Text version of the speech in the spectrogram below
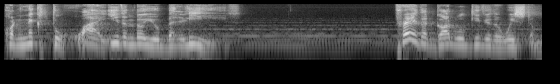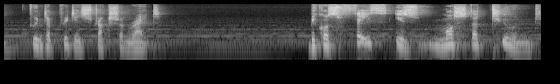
connect to why, even though you believe. Pray that God will give you the wisdom to interpret instruction right. Because faith is most attuned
